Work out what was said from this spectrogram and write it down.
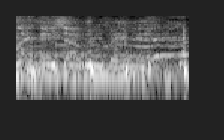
like deja vu, baby.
